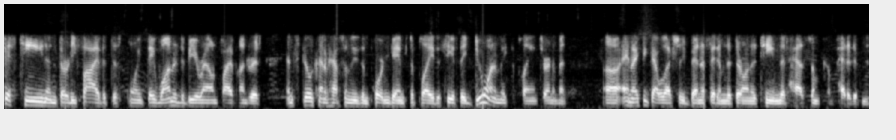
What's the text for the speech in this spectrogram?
15 and 35 at this point. They wanted to be around 500 and still kind of have some of these important games to play to see if they do want to make the play in tournament. Uh, and I think that will actually benefit him that they're on a team that has some competitiveness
